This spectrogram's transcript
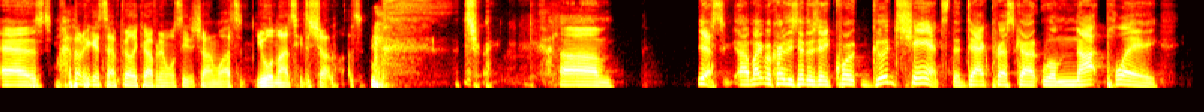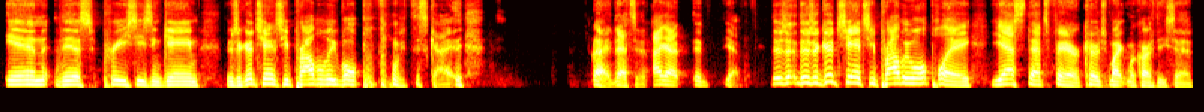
as I thought I guess I'm fairly confident we'll see Deshaun Watson. You will not see Deshaun Watson. That's right. Um, yes, uh, Mike McCarthy said there's a quote good chance that Dak Prescott will not play in this preseason game. There's a good chance he probably won't. this guy. All right, that's it. I got it. Yeah. There's a, there's a good chance he probably won't play. Yes, that's fair. Coach Mike McCarthy said.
